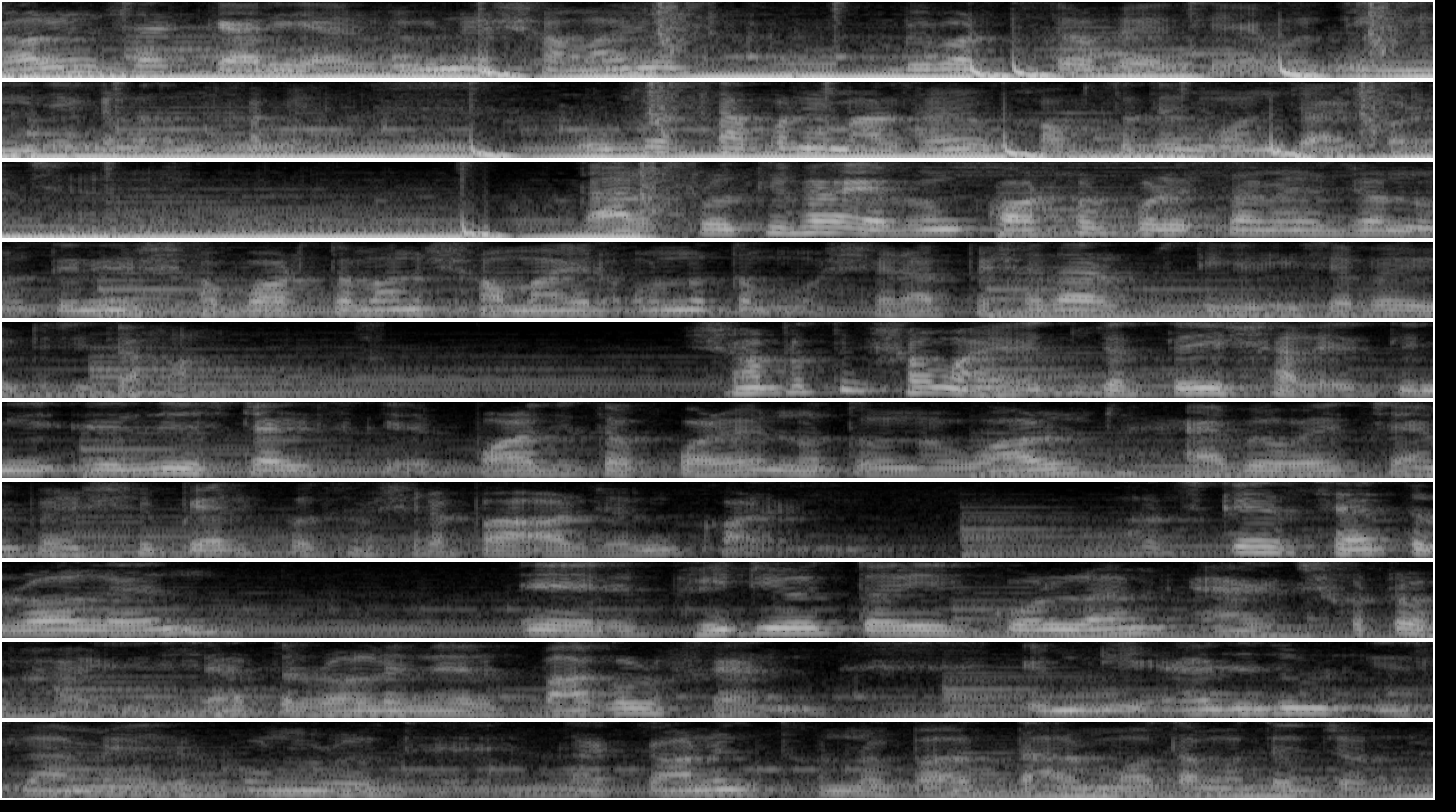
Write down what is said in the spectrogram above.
রলিন্সের ক্যারিয়ার বিভিন্ন সময়ে বিবর্তিত হয়েছে এবং তিনি নিজেকে নতুনভাবে উপস্থাপনের মাধ্যমে ভক্তদের মন জয় করেছেন। তার প্রতিভা এবং কঠোর পরিশ্রমের জন্য তিনি বর্তমান সময়ের অন্যতম সেরা পেশাদার কুস্তিগির হিসেবে বিবেচিত হন। সাম্প্রতিক সময়ে দু হাজার তেইশ সালে তিনি এজি স্টাইলসকে পরাজিত করে নতুন ওয়ার্ল্ড হ্যাভিওয়েট চ্যাম্পিয়নশিপের প্রথম শিরোপা অর্জন করেন। আজকে সেথ রলেন এর ভিডিও তৈরি করলাম এক ছোট ভাই। স্যাথ রলেনের পাগল ফ্যান এমডি এজাজুল ইসলামের অনুরোধে। তাকে অনেক ধন্যবাদ তার মতামতের জন্য।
